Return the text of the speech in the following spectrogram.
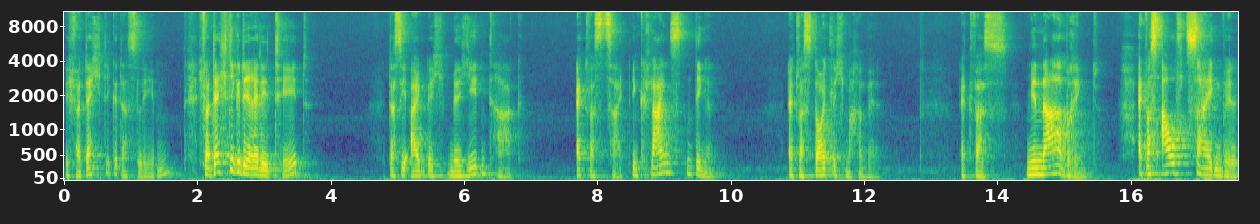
Ich verdächtige das Leben, ich verdächtige die Realität, dass sie eigentlich mir jeden Tag etwas zeigt, in kleinsten Dingen etwas deutlich machen will, etwas mir nahe bringt, etwas aufzeigen will,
